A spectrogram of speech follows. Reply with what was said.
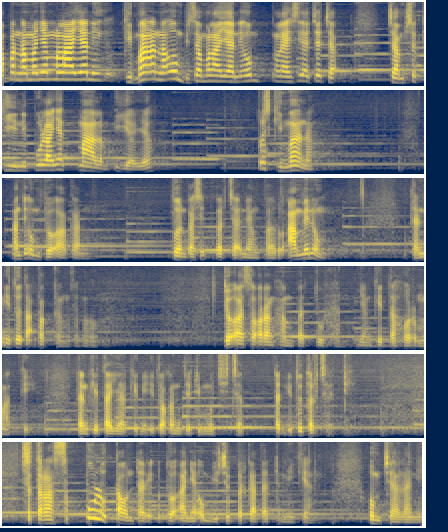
apa namanya melayani. Gimana Om bisa melayani? Om ngelesi aja jam, jam segini pulangnya malam. Iya ya. Terus gimana? Nanti Om doakan. Tuhan kasih pekerjaan yang baru. Amin Om. Dan itu tak pegang sama Om doa seorang hamba Tuhan yang kita hormati dan kita yakini itu akan menjadi mujizat dan itu terjadi setelah 10 tahun dari doanya Om Yusuf berkata demikian. Om jalani.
